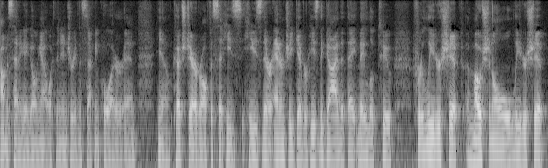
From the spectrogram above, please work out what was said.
Thomas Hennigan going out with an injury in the second quarter, and you know, Coach Jared Rolfes said he's he's their energy giver. He's the guy that they they look to for leadership, emotional leadership,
